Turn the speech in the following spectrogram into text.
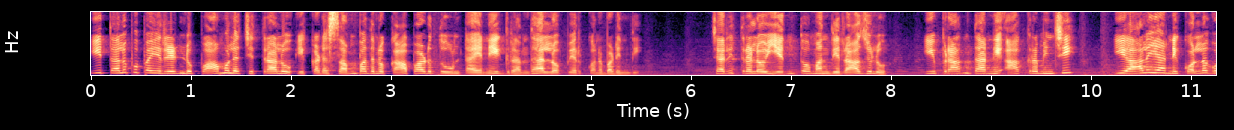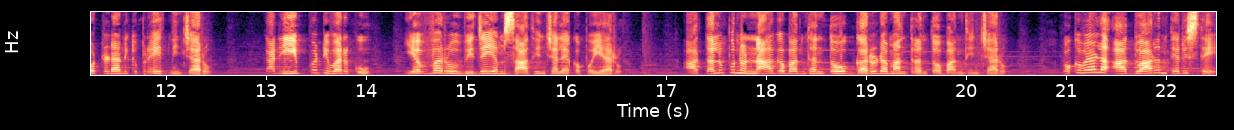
ఈ తలుపుపై రెండు పాముల చిత్రాలు ఇక్కడ సంపదను కాపాడుతూ ఉంటాయని గ్రంథాల్లో పేర్కొనబడింది. చరిత్రలో ఎంతో మంది రాజులు ఈ ప్రాంతాన్ని ఆక్రమించి ఈ ఆలయాన్ని కొల్లగొట్టడానికి ప్రయత్నించారు. కానీ ఇప్పటి వరకు ఎవ్వరూ విజయం సాధించలేకపోయారు. ఆ తలుపును నాగబంధంతో గరుడ మంత్రంతో బంధించారు. ఒకవేళ ఆ ద్వారం తెరిస్తే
